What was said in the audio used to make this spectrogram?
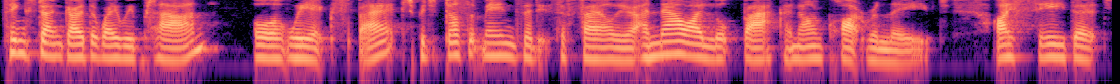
things don't go the way we plan or we expect, but it doesn't mean that it's a failure. And now I look back and I'm quite relieved. I see that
